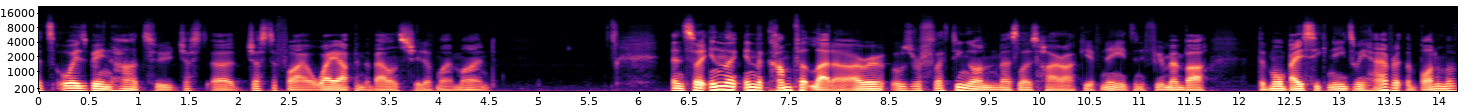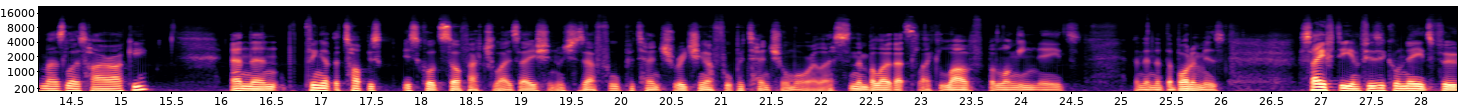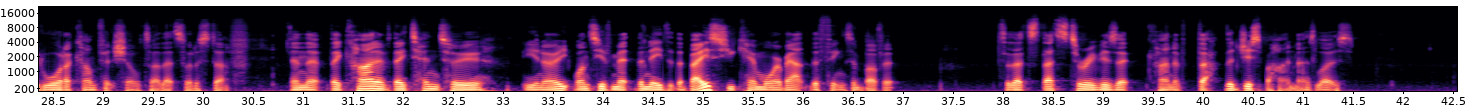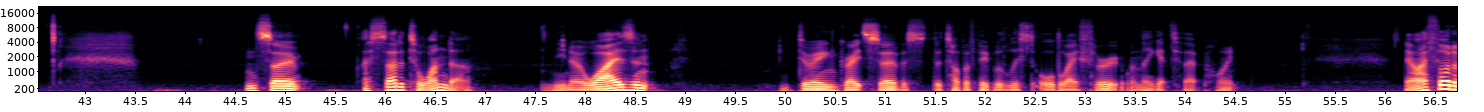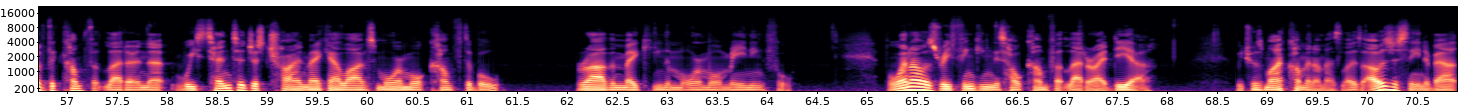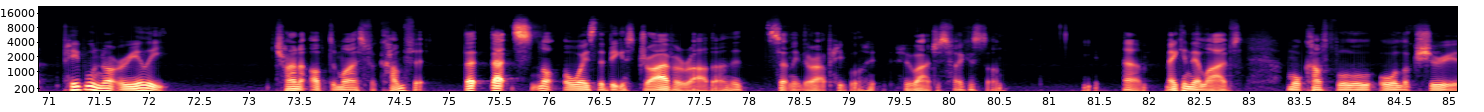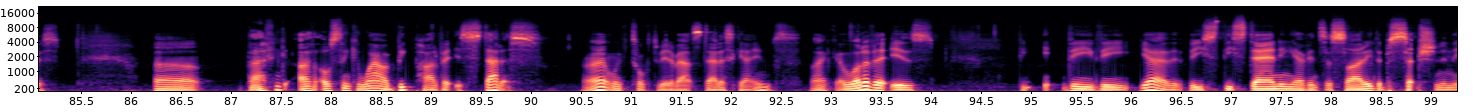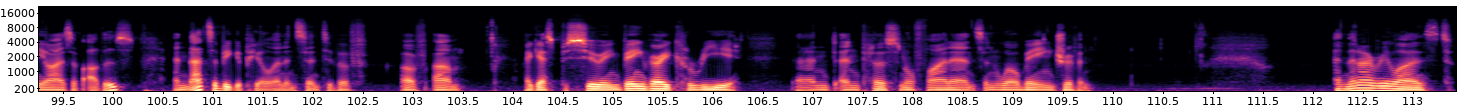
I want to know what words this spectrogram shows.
that's always been hard to just uh, justify or weigh up in the balance sheet of my mind. And so in the in the comfort ladder, I re- was reflecting on Maslow's hierarchy of needs, and if you remember, the more basic needs we have are at the bottom of Maslow's hierarchy, and then the thing at the top is is called self actualization, which is our full potential, reaching our full potential more or less, and then below that's like love, belonging needs, and then at the bottom is safety and physical needs, food, water, comfort, shelter, that sort of stuff. And that they kind of they tend to, you know, once you've met the needs at the base, you care more about the things above it. So that's that's to revisit kind of the the gist behind Maslow's. And so I started to wonder, you know, why isn't doing great service the top of people's list all the way through when they get to that point? Now, I thought of the comfort ladder in that we tend to just try and make our lives more and more comfortable rather than making them more and more meaningful. But when I was rethinking this whole comfort ladder idea, which was my comment on Maslow's, I was just thinking about people not really trying to optimize for comfort. That that's not always the biggest driver. Rather, certainly there are people who, who are just focused on um, making their lives more comfortable or luxurious. Uh, but I think I, I, was thinking, wow, a big part of it is status, right? We've talked a bit about status games. Like a lot of it is the the the yeah the, the standing you have in society, the perception in the eyes of others, and that's a big appeal and incentive of of um, I guess pursuing being very career and and personal finance and well being driven. And then I realized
